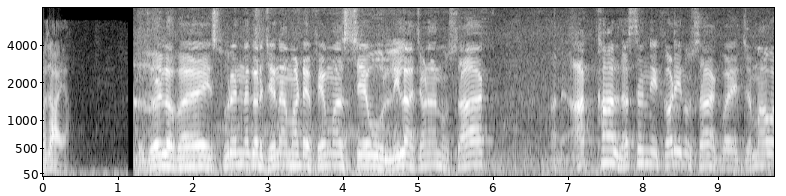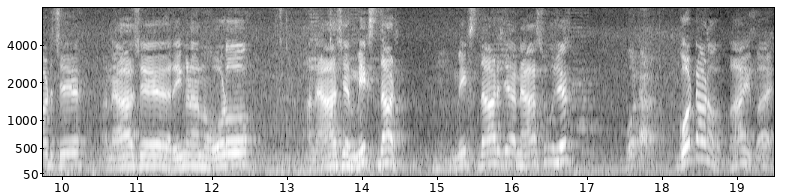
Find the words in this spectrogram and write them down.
મજા આવ્યા તો જોઈ લો ભાઈ સુરેન્દ્રનગર જેના માટે ફેમસ છે એવું લીલા ચણાનું શાક અને આખા લસણની કઢીનું શાક ભાઈ જમાવટ છે અને આ છે રીંગણાનો ઓળો અને આ છે મિક્સ દાળ. મિક્સ દાળ છે અને આ શું છે? ગોટાળો. ગોટાળો. ભાઈ ભાઈ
